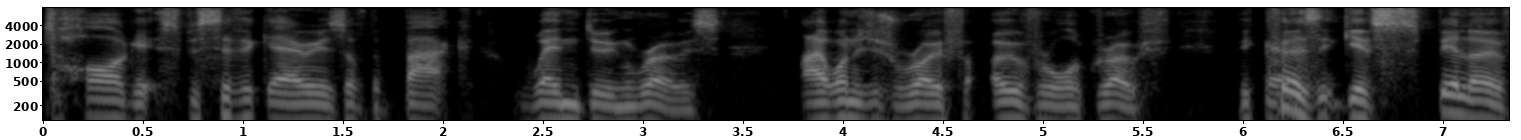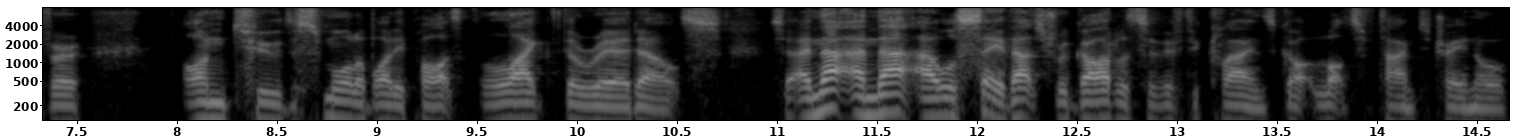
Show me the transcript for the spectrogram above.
target specific areas of the back when doing rows. I want to just row for overall growth because it gives spillover onto the smaller body parts like the rear delts. So and that and that I will say that's regardless of if the client's got lots of time to train or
